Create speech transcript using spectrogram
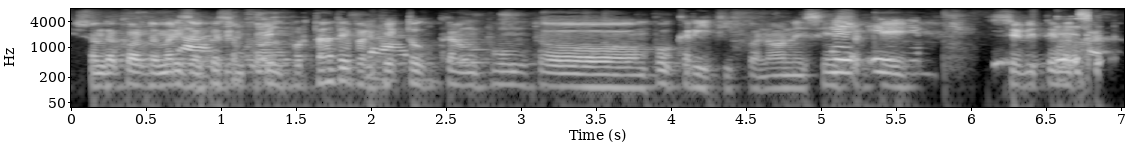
Sono d'accordo Marisa, ah, questo è molto importante perché tocca un punto un po' critico, no? nel senso eh, che eh, se avete notato...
